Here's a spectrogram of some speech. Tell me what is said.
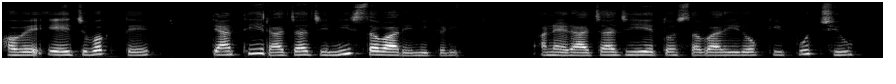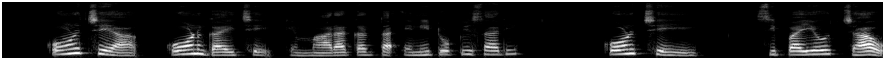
હવે એ જ વખતે ત્યાંથી રાજાજીની સવારી નીકળી અને રાજાજીએ તો સવારી રોકી પૂછ્યું, કોણ છે આ? કોણ ગાય છે કે મારા કરતાં એની ટોપી સારી? કોણ છે એ? સિપાઈઓ, જાઓ,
